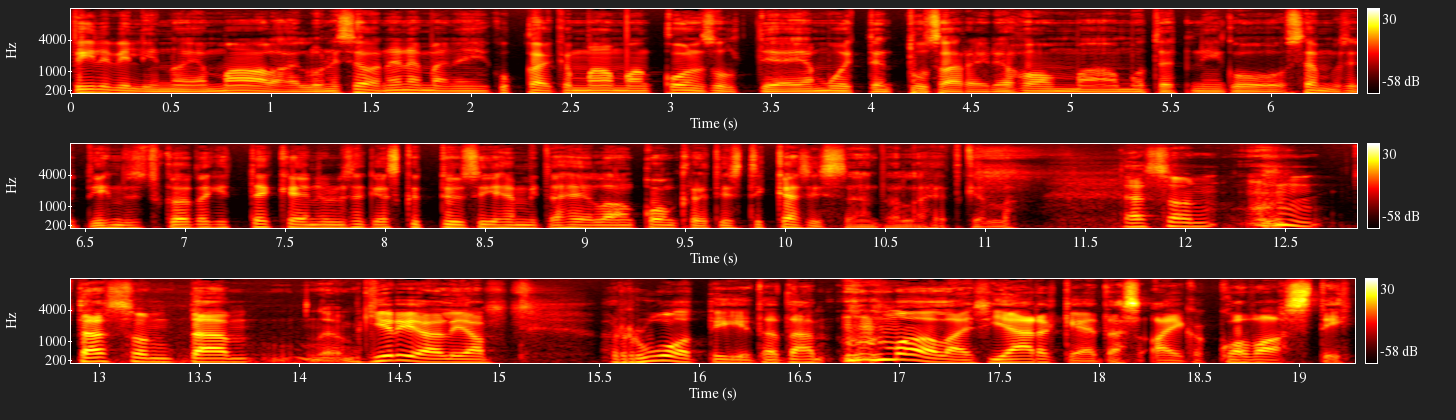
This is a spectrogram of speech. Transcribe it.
pilvilinnojen maalailu, niin se on enemmän niin kuin kaiken maailman konsulttien ja muiden tusareiden hommaa, mutta että niin kuin semmoiset ihmiset, jotka jotakin tekee, niin yleensä keskittyy siihen, mitä heillä on konkreettisesti käsissään tällä hetkellä. Tässä on, tässä on tämä kirjailija ruotii tätä maalaisjärkeä tässä aika kovasti.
